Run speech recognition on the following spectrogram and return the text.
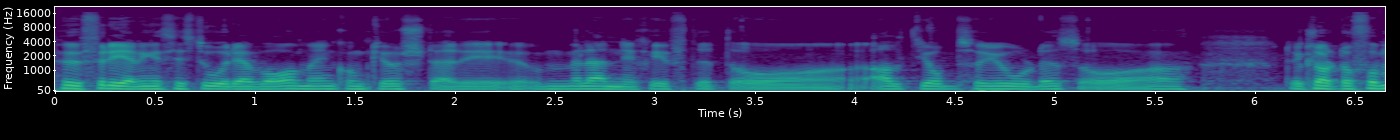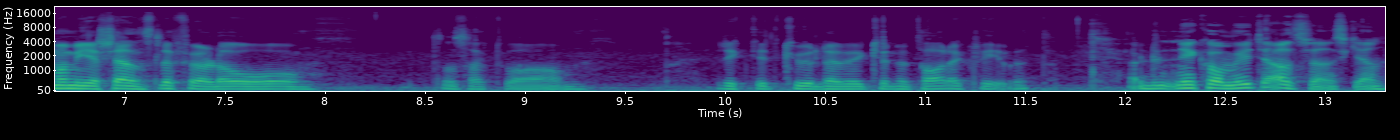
hur föreningens historia var med en konkurs där i millennieskiftet och allt jobb som gjordes. Och det är klart, då får man mer känslor för det och som sagt var riktigt kul när vi kunde ta det klivet. Ja, ni kom ju till Allsvenskan.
